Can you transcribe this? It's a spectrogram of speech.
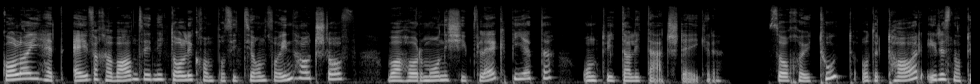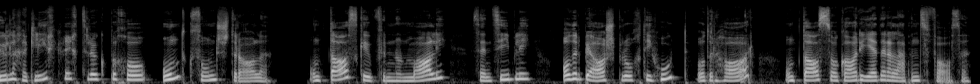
Goloi hat einfach eine wahnsinnig tolle Komposition von Inhaltsstoffen, die harmonische Pflege bieten und die Vitalität steigern. So können die Haut oder die Haare ihr natürliches Gleichgewicht zurückbekommen und gesund strahlen. Und das gilt für normale, sensible oder beanspruchte Haut oder Haar und das sogar in jeder Lebensphase.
